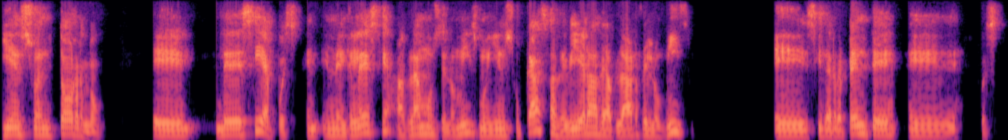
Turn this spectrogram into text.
y en su entorno. Eh, le decía, pues en, la iglesia hablamos de lo mismo y en su casa debiera de hablar de lo mismo. Eh, si de repente, eh, pues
